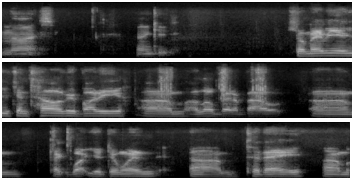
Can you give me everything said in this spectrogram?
Nice. Thank you. So maybe you can tell everybody um, a little bit about um, like what you're doing um, today. Um,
